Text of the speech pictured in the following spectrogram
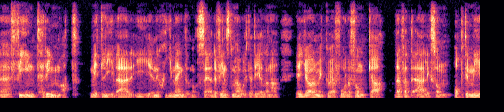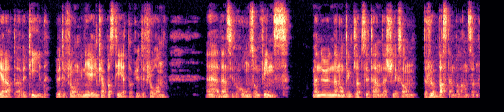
eh, fintrimmat mitt liv är i energimängd. Eller säga. Det finns de här olika delarna. Jag gör mycket och jag får det att funka därför att det är liksom optimerat över tid utifrån min egen kapacitet och utifrån eh, den situation som finns. Men nu när någonting plötsligt händer så liksom rubbas den balansen.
